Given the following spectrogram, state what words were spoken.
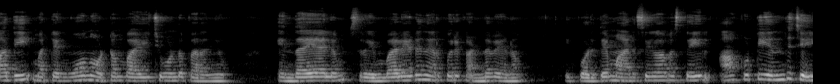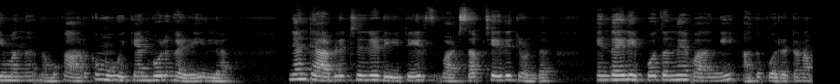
ആദി മറ്റെങ്ങോ നോട്ടം വായിച്ചുകൊണ്ട് പറഞ്ഞു എന്തായാലും ശ്രീംബാലയുടെ നേർക്കൊരു കണ്ണ് വേണം. ഇപ്പോഴത്തെ മാനസികാവസ്ഥയിൽ ആ കുട്ടി എന്ത് ചെയ്യുമെന്ന് നമുക്ക് ആർക്കും ഊഹിക്കാൻ പോലും കഴിയില്ല. ഞാൻ ടാബ്ലറ്റ്സിന്റെ ഡീറ്റെയിൽസ് വാട്സാപ്പ് ചെയ്തിട്ടുണ്ട്. എന്തായാലും ഇപ്പോൾ തന്നെ വാങ്ങി അത് പുരട്ടണം.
